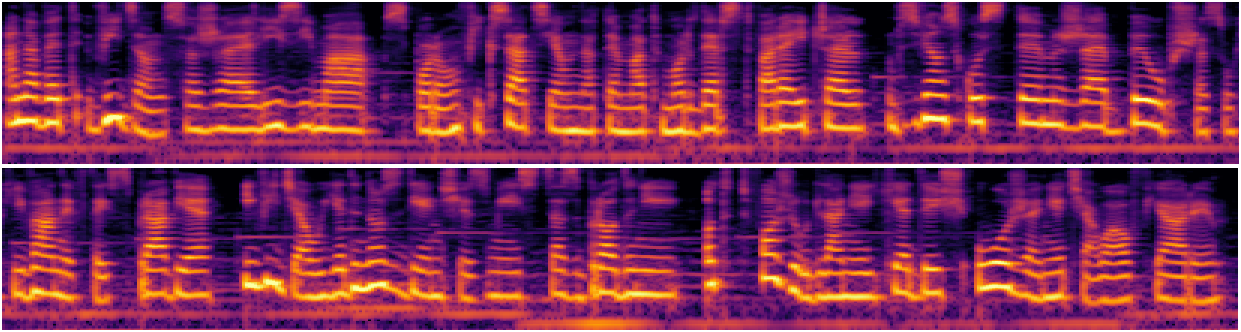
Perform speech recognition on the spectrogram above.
A nawet widząc, że Lizzie ma sporą fiksację na temat morderstwa Rachel, w związku z tym, że był przesłuchiwany w tej sprawie i widział jedno zdjęcie z miejsca zbrodni, odtworzył dla niej kiedyś ułożenie ciała ofiary.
